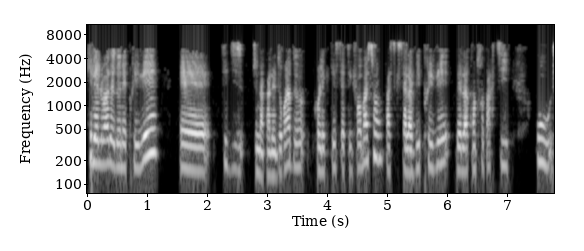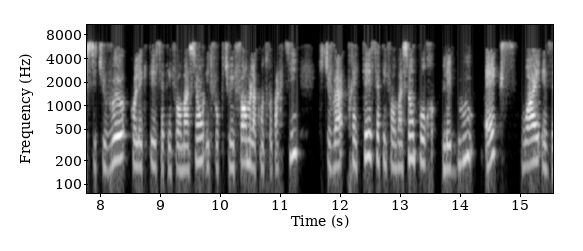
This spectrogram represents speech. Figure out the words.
qui les lois des données privées et tu dis tu n'as pas le droit de collecter cette information parce que c'est la vie privée de la contrepartie. Ou si tu veux collecter cette information, il faut que tu informes la contrepartie que tu vas traiter cette information pour les bouts X, Y et Z.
